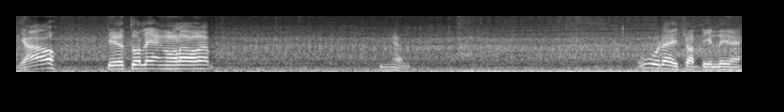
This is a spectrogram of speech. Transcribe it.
เดี๋ยว เจอตัวแรงของเราครับ นี่ครับ อู้ได้ช็อตเด่นเลยนะ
